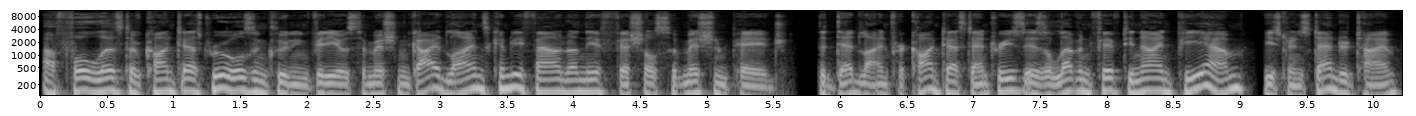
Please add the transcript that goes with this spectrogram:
A full list of contest rules, including video submission guidelines, can be found on the official submission page. The deadline for contest entries is 11:59 p.m. Eastern Standard Time,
